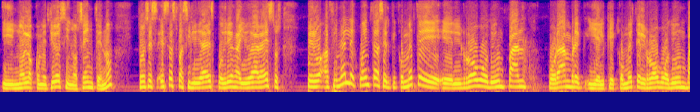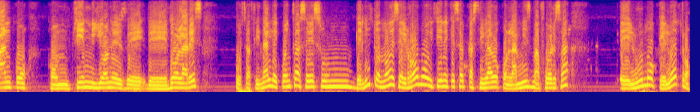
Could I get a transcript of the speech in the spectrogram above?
y no lo cometió, es inocente, ¿no? Entonces, estas facilidades podrían ayudar a estos. Pero a final de cuentas, el que comete el robo de un pan por hambre y el que comete el robo de un banco con 100 millones de, de dólares, pues a final de cuentas es un delito, ¿no? Es el robo y tiene que ser castigado con la misma fuerza el uno que el otro,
